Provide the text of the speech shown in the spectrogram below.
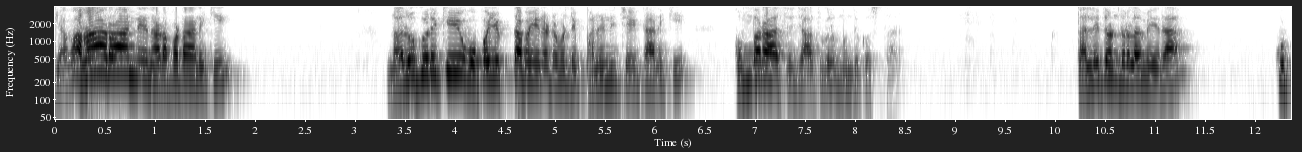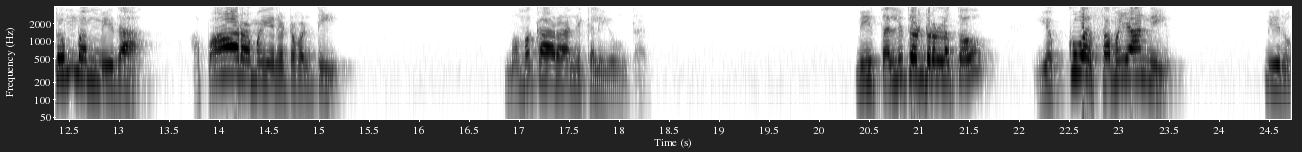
వ్యవహారాన్ని నడపడానికి నలుగురికి ఉపయుక్తమైనటువంటి పనిని చేయటానికి కుంభరాశి జాతకులు ముందుకొస్తారు. తల్లిదండ్రుల మీద కుటుంబం మీద అపారమైనటువంటి మమకారాన్ని కలిగి ఉంటారు. మీ తల్లిదండ్రులతో ఎక్కువ సమయాన్ని మీరు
